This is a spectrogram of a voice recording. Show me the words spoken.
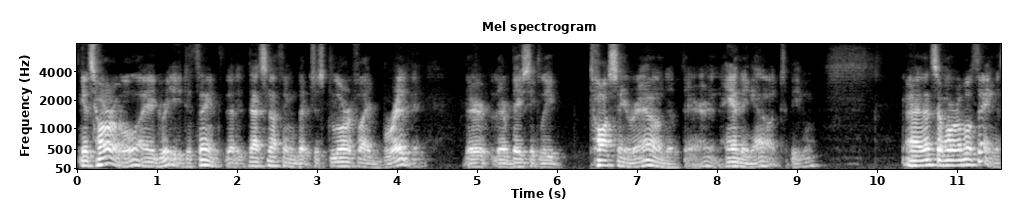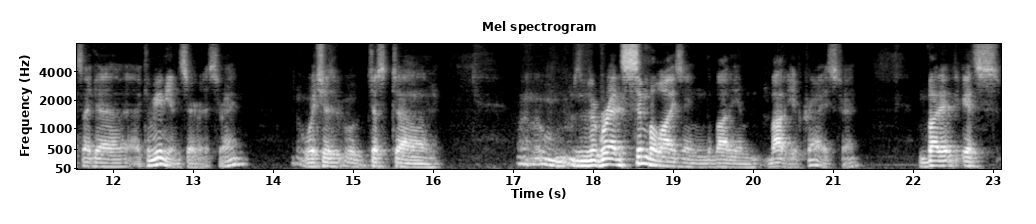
it's horrible, I agree, to think that that's nothing but just glorified bread. They're, they're basically tossing around up there and handing out to people. Uh, that's a horrible thing. It's like a, a communion service, right? Which is just uh, the bread symbolizing the body and body of Christ, right? But it, it's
